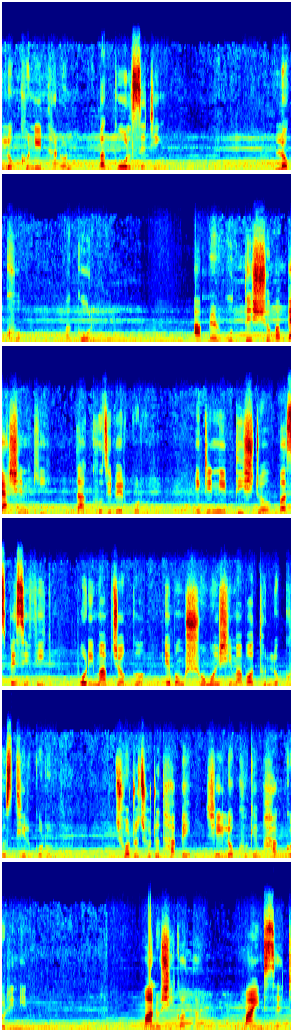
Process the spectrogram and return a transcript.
লক্ষ্য নির্ধারণ। বা গোল সেটিং। লক্ষ্য বা গোল। আপনার উদ্দেশ্য বা প্যাশন কি তা খুঁজে বের করুন। একটি নির্দিষ্ট বা স্পেসিফিক পরিমাপযোগ্য এবং সময় সীমাবদ্ধ লক্ষ্য স্থির করুন। ছোট ছোট ধাপে সেই লক্ষ্যকে ভাগ করে নিন। মানসিকতা মাইন্ডসেট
